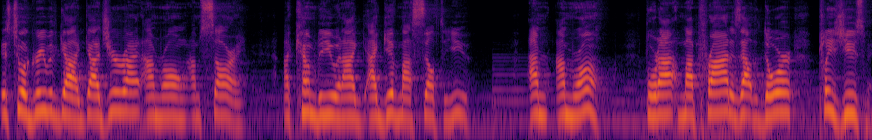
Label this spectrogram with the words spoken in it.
is to agree with God. God, you're right. I'm wrong. I'm sorry. I come to you and I, I give myself to you. I'm, I'm wrong. Lord, I, my pride is out the door. Please use me.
